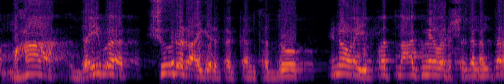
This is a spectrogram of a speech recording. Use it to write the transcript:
ಮಹಾ ದೈವ ಶೂರರಾಗಿರ್ತಕ್ಕಂಥದ್ದು. ಇನ್ನು ಇಪ್ಪತ್ನಾಲ್ಕನೇ ವರ್ಷದ ನಂತರ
